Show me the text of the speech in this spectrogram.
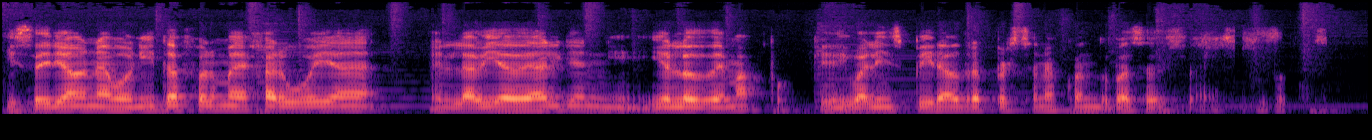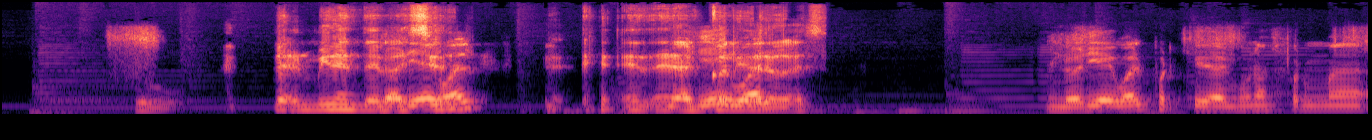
Y sería una bonita forma de dejar huella en la vida de alguien y, y en los demás, pues, que igual inspira a otras personas cuando pasa esa, ese tipo de cosas. Terminan de Lo haría igual, en, en Lo haría igual. lo haría igual porque de alguna forma,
